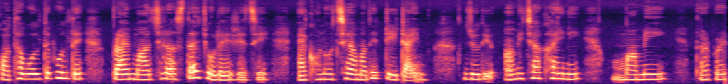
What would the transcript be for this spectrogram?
কথা বলতে বলতে প্রায় মাঝ রাস্তায় চলে এসেছি। এখন হচ্ছে আমাদের টি টাইম যদি আমি চা খাইনি, মামি, তারপরে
